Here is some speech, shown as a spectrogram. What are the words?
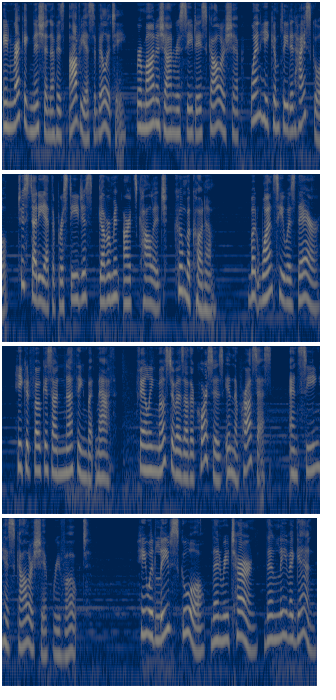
In recognition of his obvious ability, Ramanujan received a scholarship when he completed high school to study at the prestigious Government Arts College, Kumbakonam. But once he was there, he could focus on nothing but math, failing most of his other courses in the process and seeing his scholarship revoked. He would leave school, then return, then leave again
